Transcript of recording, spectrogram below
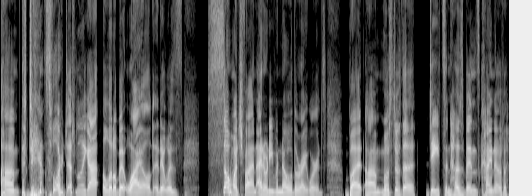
Um, the dance floor definitely got a little bit wild and it was so much fun. I don't even know the right words, but um, most of the dates and husbands kind of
